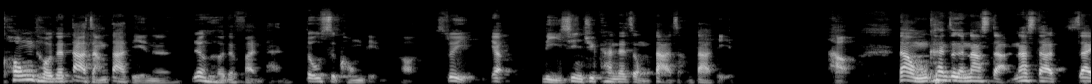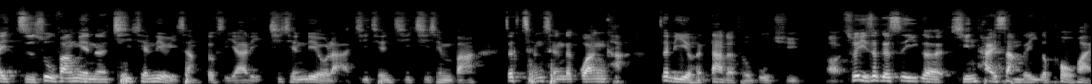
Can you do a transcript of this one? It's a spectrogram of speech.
空头的大涨大跌呢，任何的反弹都是空点啊。所以要理性去看待这种大涨大跌。好。那我们看这个纳斯达，纳斯达在指数方面呢，七千六以上都是压力，七千六啦，七千七、七千八，这层层的关卡，这里有很大的头部区啊，所以这个是一个形态上的一个破坏，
